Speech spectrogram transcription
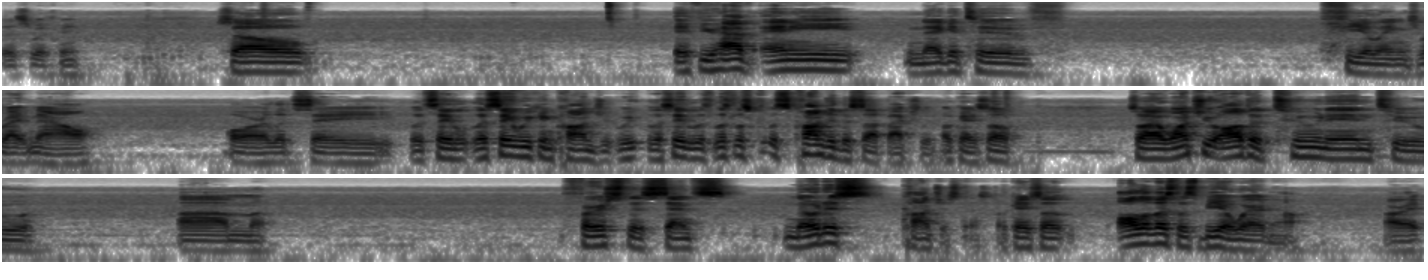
this with me. So, if you have any negative feelings right now, or let's say, let's say, let's say we can conjure, we, let's say, let's, let's let's let's conjure this up. Actually, okay. So, so I want you all to tune in to, um, first this sense. Notice consciousness. Okay, so all of us, let's be aware now. All right.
